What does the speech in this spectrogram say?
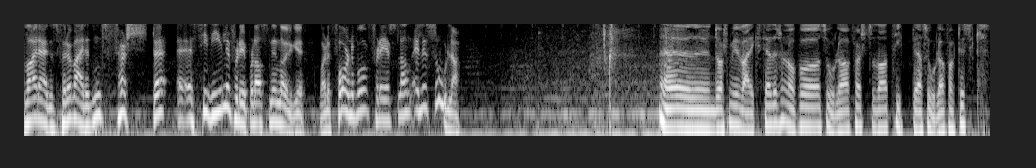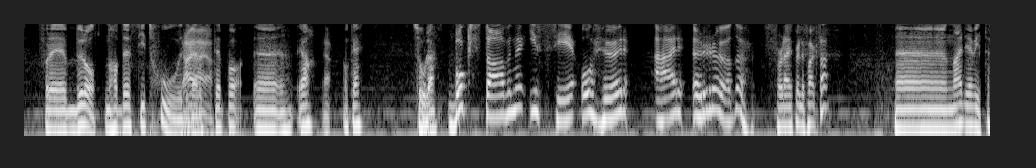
hva regnes for å være den første eh, sivile flyplassen i Norge? Var det Fornebu, Flesland eller Sola? Eh, Det var så mye verksteder som lå på Sola først, så da tipper jeg Sola, faktisk. Fordi Bråten hadde sitt hovedverksted på eh, ja. Ja. ok. Sola. Bokstavene i Se og Hør er røde. Fleip eller fakta? Uh, nei, de er hvite.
